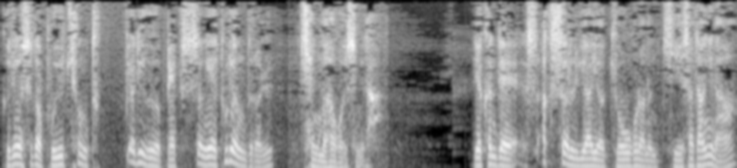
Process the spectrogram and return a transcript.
그 중에서도 부유층 특별히 그 백성의 두령들을 책망하고 있습니다. 예컨대 싹스를 위하여 교훈하는 제사장이나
